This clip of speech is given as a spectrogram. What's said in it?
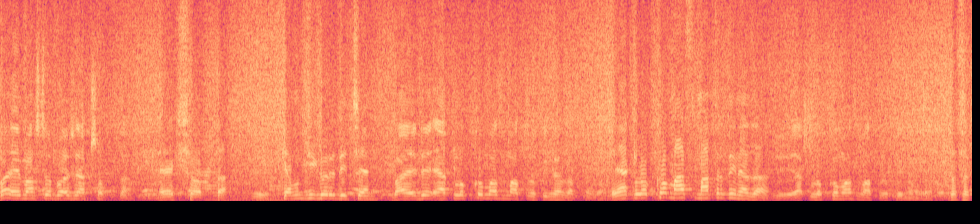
ভাই এই মাছটার বয়স এক সপ্তাহ। এক সপ্তাহ। জি। কেমন কি করে দিচ্ছেন? ভাই এটা এক লক্ষ মাছ মাত্র তিন হাজার টাকা। এক লক্ষ মাছ মাত্র তিন হাজার? এক লক্ষ মাছ মাত্র তিন হাজার। দর্শক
